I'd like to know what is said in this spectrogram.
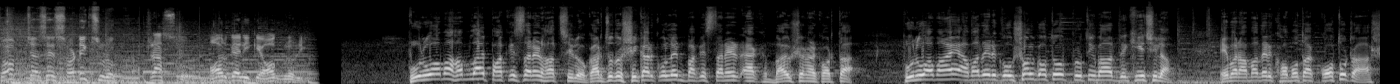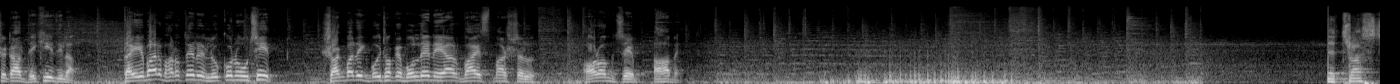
সব চাষে সঠিক সুরক্ষা। ট্রাস্টো অর্গানিকে অগ্রণী। পুলওয়ামা হামলায় পাকিস্তানের হাত ছিল। কার্যত স্বীকার করলেন পাকিস্তানের এক বায়ুসেনার কর্তা। পুলওয়ামায় আমাদের কৌশলগত প্রতিবাদ দেখিয়েছিলাম। এবার আমাদের ক্ষমতা কতটা সেটা দেখিয়ে দিলাম। তাই এবার ভারতের লুকোনো উচিত। সাংবাদিক বৈঠকে বললেন air vice marshal Aurangzeb Ahmed. The trust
